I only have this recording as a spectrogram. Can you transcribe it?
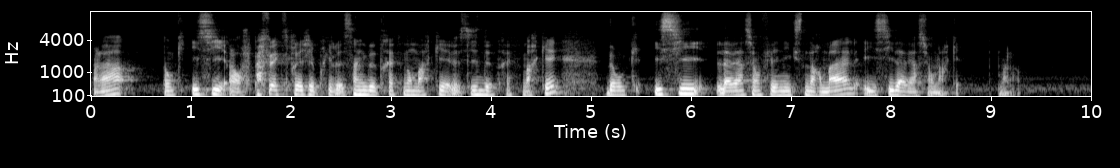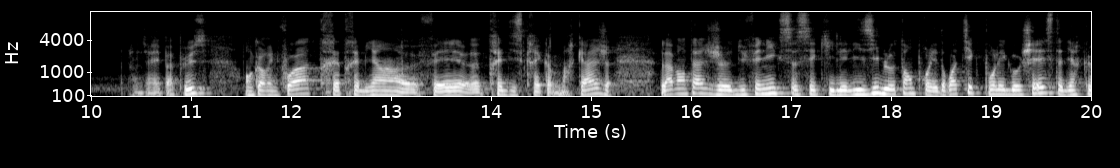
voilà. Donc ici, alors je n'ai pas fait exprès, j'ai pris le 5 de trèfle non marqué et le 6 de trèfle marqué. Donc ici, la version Phoenix normale et ici, la version marquée. Voilà. J'en dirai pas plus. Encore une fois, très très bien euh, fait, euh, très discret comme marquage. L'avantage du Phoenix, c'est qu'il est lisible autant pour les droitiers que pour les gauchers, c'est-à-dire que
